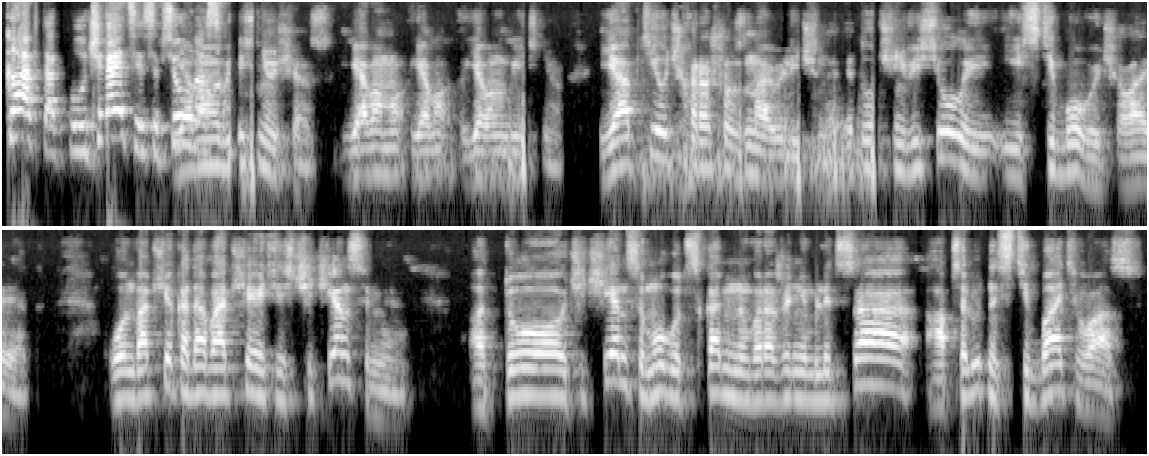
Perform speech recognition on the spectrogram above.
Как так получается, если все я у нас... Я вам объясню сейчас. Я вам, я вам, я вам объясню. Я Апти очень хорошо знаю лично. Это очень веселый и стебовый человек. Он вообще, когда вы общаетесь с чеченцами, а, то чеченцы могут с каменным выражением лица абсолютно стебать вас,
